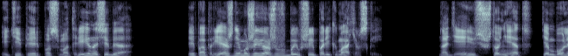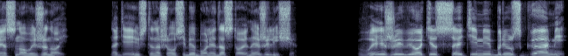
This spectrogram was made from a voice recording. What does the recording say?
И теперь посмотри на себя. Ты по-прежнему живешь в бывшей парикмахерской? Надеюсь, что нет, тем более с новой женой. Надеюсь, ты нашел себе более достойное жилище. Вы живете с этими брюзгами.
